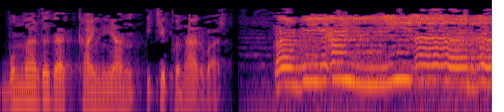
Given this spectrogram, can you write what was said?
Bunlarda da kaynayan iki pınar var. فَبِأَيِّ آلَاءِ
